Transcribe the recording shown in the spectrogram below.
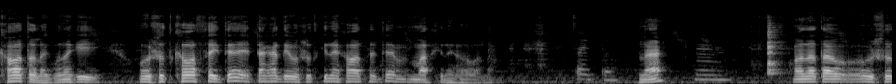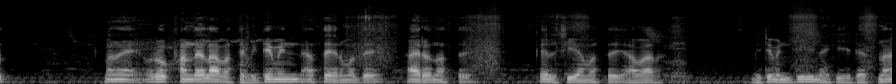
খাওয়া তো লাগবে নাকি ওষুধ খাওয়ার চাইতে টাকা দিয়ে ওষুধ কিনে খাওয়ার চাইতে মাছ কিনে খাওয়া ভালো? তাই তো। না? তা ওষুধ মানে রোগ ফান্দায় লাভ আছে ভিটামিন আছে এর মধ্যে আয়রন আছে ক্যালসিয়াম আছে আবার ভিটামিন ডি নাকি এটা না?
